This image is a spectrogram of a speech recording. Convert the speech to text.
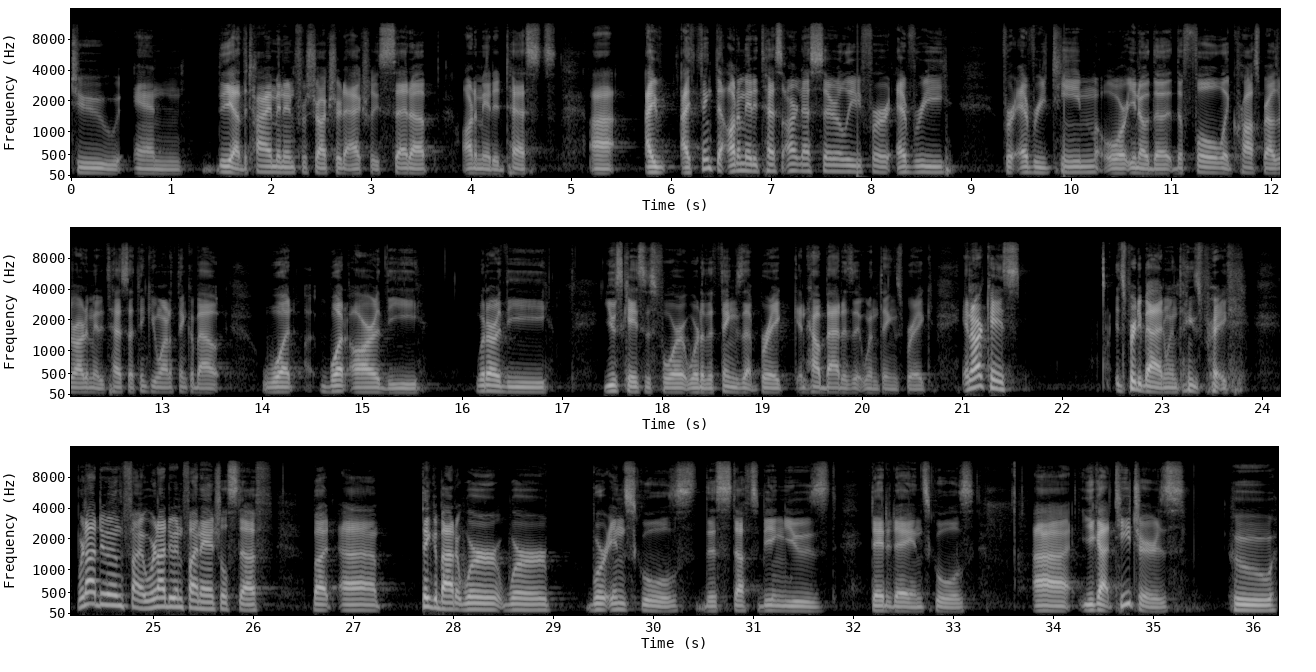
to and yeah, the time and infrastructure to actually set up automated tests? Uh, I I think that automated tests aren't necessarily for every for every team or you know the the full like cross browser automated tests. I think you want to think about what what are the what are the use cases for it? What are the things that break, and how bad is it when things break? In our case, it's pretty bad when things break. We're not doing we're not doing financial stuff, but uh, think about it. We're we're we're in schools. This stuff's being used day to day in schools. Uh, you got teachers who,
